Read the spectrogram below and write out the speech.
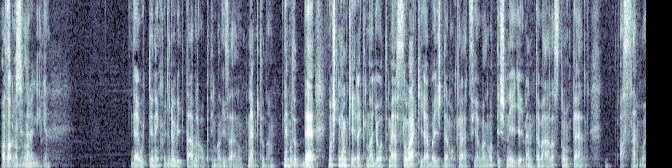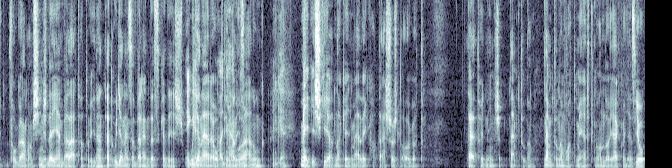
Azt Valószínűleg gondolom. igen. De úgy tűnik, hogy rövid távra optimalizálunk. Nem tudom. Nem tud, de most nem kérek nagyot, mert Szlovákiában is demokrácia van, ott is négy évente választunk, tehát azt hiszem, vagy fogalmam sincs, de ilyen belátható időn, tehát ugyanez a berendezkedés, Igen, ugyanerre nagyjából. optimalizálunk, Igen. mégis kiadnak egy mellékhatásos dolgot. Lehet, hogy nincs, nem tudom. Nem tudom ott miért gondolják, hogy ez jó.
